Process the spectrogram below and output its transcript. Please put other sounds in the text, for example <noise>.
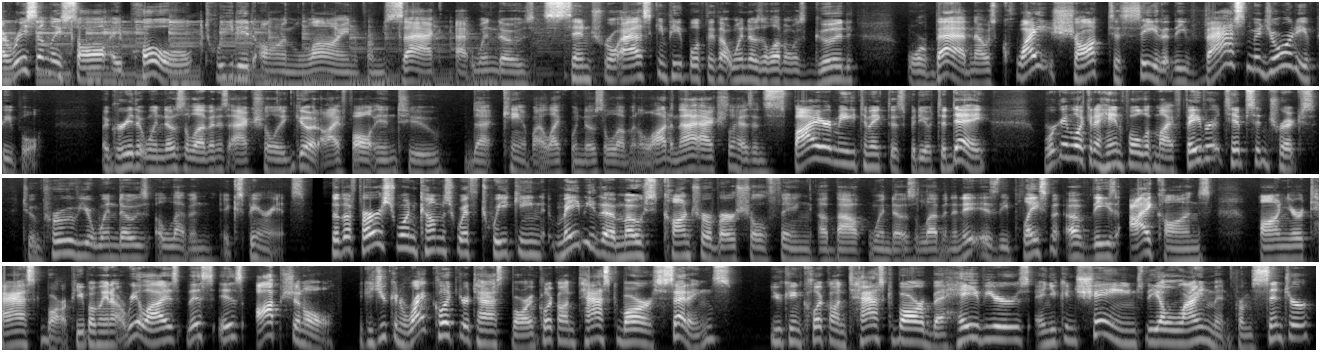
I recently saw a poll tweeted online from Zach at Windows Central asking people if they thought Windows 11 was good or bad. And I was quite shocked to see that the vast majority of people agree that Windows 11 is actually good. I fall into that camp. I like Windows 11 a lot, and that actually has inspired me to make this video today. We're going to look at a handful of my favorite tips and tricks to improve your Windows 11 experience. So the first one comes with tweaking maybe the most controversial thing about Windows 11, and it is the placement of these icons on your taskbar. People may not realize this is optional because you can right click your taskbar and click on taskbar settings. You can click on taskbar behaviors and you can change the alignment from center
